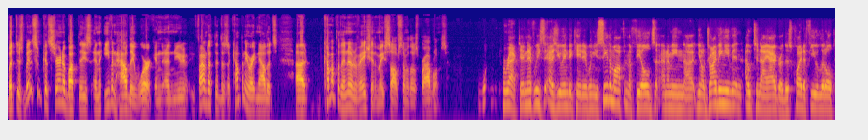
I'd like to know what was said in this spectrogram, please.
But there's been some concern about these and even how they work. And, and you found out that there's a company right now that's come up with an innovation that may solve some of those problems. Correct. And if we, as you indicated, when you see them off in the fields, and I mean, uh, you know, driving even out to Niagara, there's quite a few little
